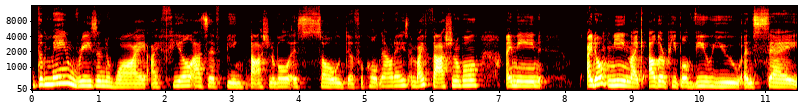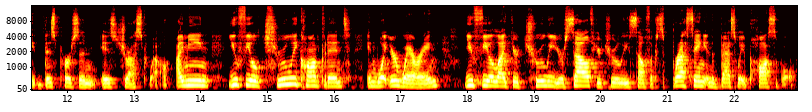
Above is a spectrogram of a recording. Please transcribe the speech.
the main reason why I feel as if being fashionable is so difficult nowadays, and by fashionable, I mean I don't mean like other people view you and say this person is dressed well. I mean, you feel truly confident in what you're wearing. You feel like you're truly yourself, you're truly self expressing in the best way possible.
